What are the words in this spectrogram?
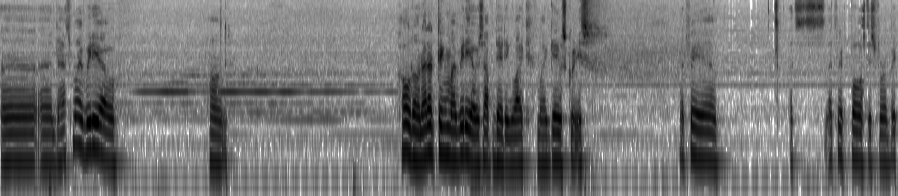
Uh, and that's my video hung. Hold on, I don't think my video is updating like my game screen is. Let me uh, let's let me pause this for a bit.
